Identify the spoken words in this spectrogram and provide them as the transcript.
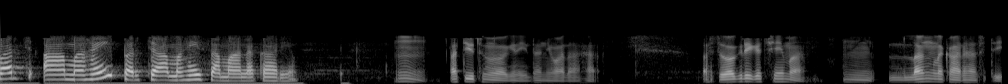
पर्च् आमहै पर्चामहै समानकार्यम्। अति उत्तमं भगिनि धन्यवादाः अस्तु अग्रे गच्छेम लङ् लकारः अस्ति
